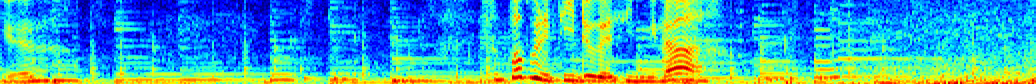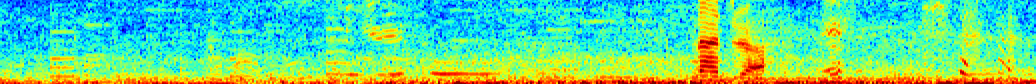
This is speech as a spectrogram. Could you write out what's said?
je Sumpah boleh tidur kat sini lah Beautiful Nadra Eh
